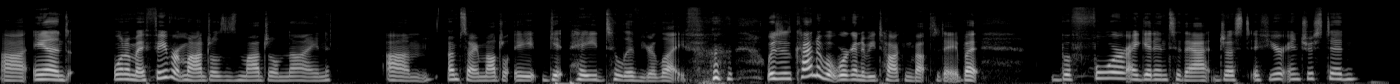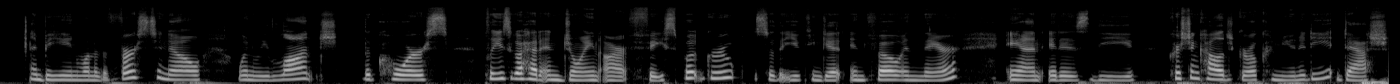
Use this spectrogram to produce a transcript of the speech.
Uh, and one of my favorite modules is Module 9. Um, I'm sorry, Module 8, Get Paid to Live Your Life, which is kind of what we're going to be talking about today. But before I get into that, just if you're interested, and being one of the first to know when we launch the course, please go ahead and join our Facebook group so that you can get info in there. And it is the Christian College Girl Community Dash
